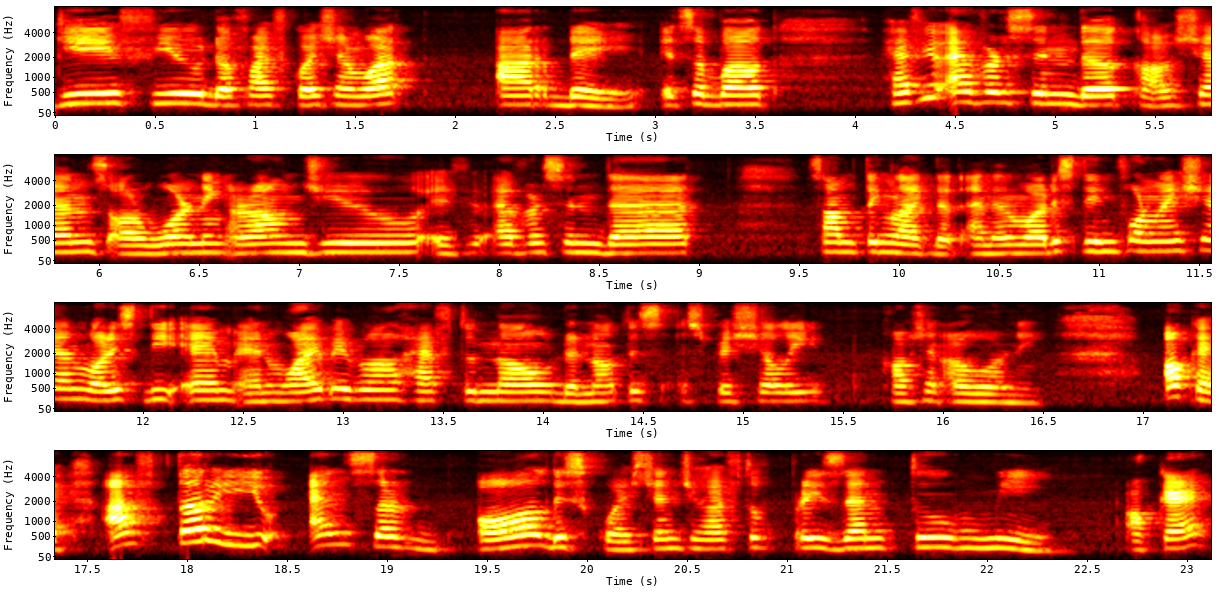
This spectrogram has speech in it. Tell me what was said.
give you the five question. What are they? It's about have you ever seen the cautions or warning around you? If you ever seen that, something like that. And then what is the information? What is the aim? And why people have to know the notice, especially caution or warning. Okay, after you answer all these questions, you have to present to me. Okay,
